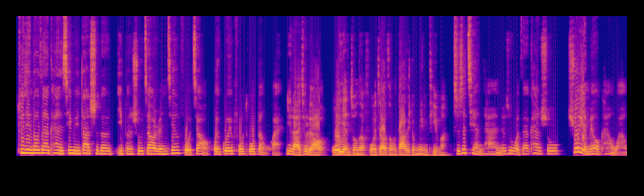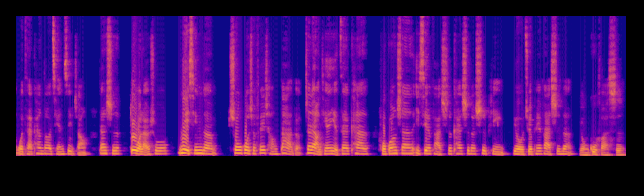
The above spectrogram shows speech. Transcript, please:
最近都在看星云大师的一本书，叫《人间佛教：回归佛陀本怀》。一来就聊我眼中的佛教这么大的一个命题吗？只是浅谈，就是我在看书，书也没有看完，我才看到前几章，但是对我来说，内心的收获是非常大的。这两天也在看。佛光山一些法师开示的视频，有觉培法师的、永固法师、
